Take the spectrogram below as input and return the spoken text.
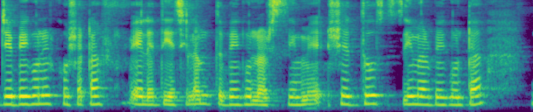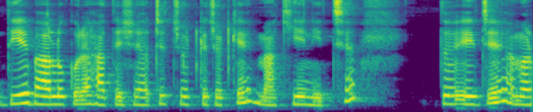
যে বেগুনের খোসাটা ফেলে দিয়েছিলাম, তো বেগুন আর সিমে, সেদ্ধ সিম আর বেগুনটা দিয়ে ভালো করে হাতের সাহায্যে চটকে চটকে মাখিয়ে নিচ্ছে। তো এই যে আমার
